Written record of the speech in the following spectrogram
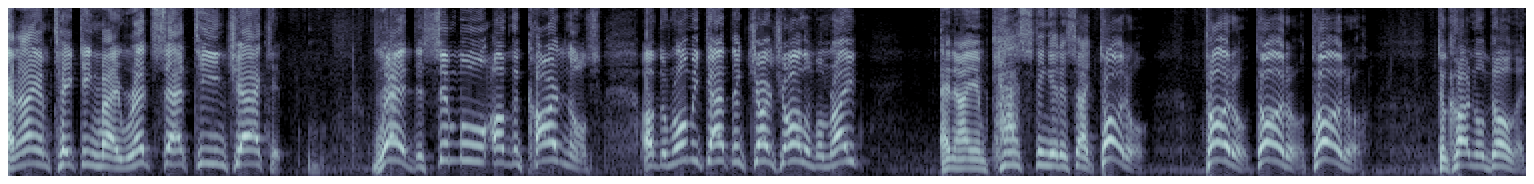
And I am taking my red sateen jacket, red, the symbol of the Cardinals, of the Roman Catholic Church, all of them, right? And I am casting it aside. Toro, Toro, Toro, Toro. To Cardinal Dolan.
